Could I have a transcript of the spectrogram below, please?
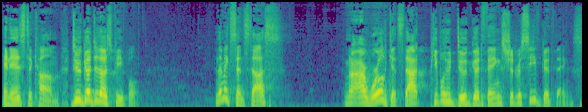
and is to come. Do good to those people. And that makes sense to us. I mean, our world gets that. People who do good things should receive good things.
